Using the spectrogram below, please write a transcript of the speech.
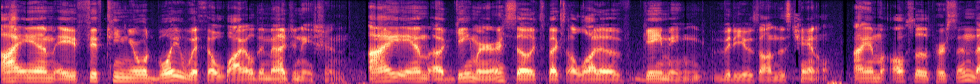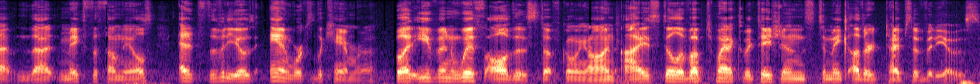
I am a 15 year old boy with a wild imagination. I am a gamer, so expect a lot of gaming videos on this channel. I am also the person that, that makes the thumbnails, edits the videos, and works the camera. But even with all this stuff going on, I still live up to my expectations to make other types of videos.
